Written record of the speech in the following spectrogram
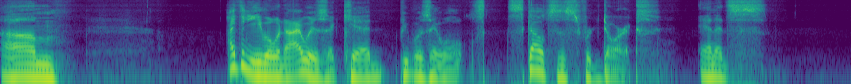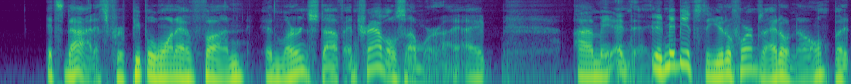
Um, I think even when I was a kid, people would say, "Well, scouts is for dorks," and it's it's not. It's for people who want to have fun and learn stuff and travel somewhere. I, I, I mean, and, and maybe it's the uniforms. I don't know, but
